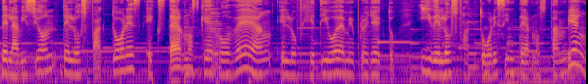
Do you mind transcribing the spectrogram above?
de la visión de los factores externos que rodean el objetivo de mi proyecto y de los factores internos también.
